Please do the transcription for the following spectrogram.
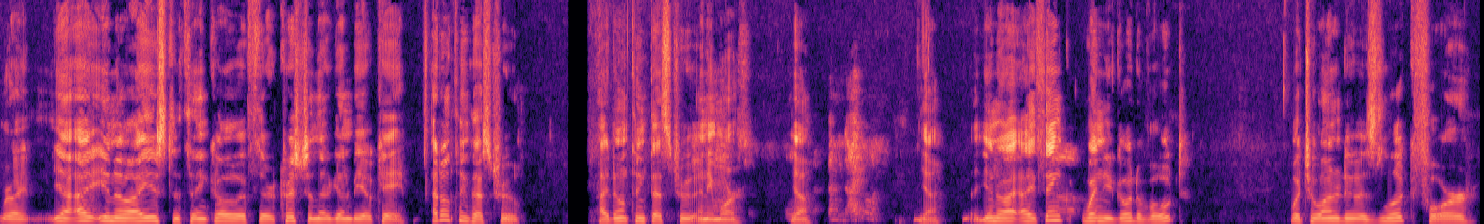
Right. Yeah, I you know, I used to think, oh, if they're Christian, they're going to be okay. I don't think that's true. I don't think that's true anymore. Yeah. I mean, I don't. Yeah. You know, I, I think um, when you go to vote, what you want to do is look for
